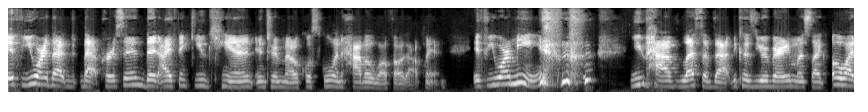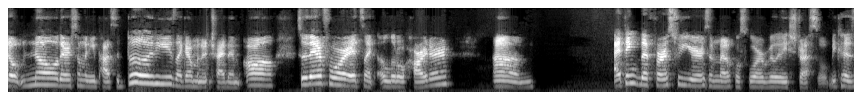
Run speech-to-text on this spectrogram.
if you are that that person, then I think you can enter medical school and have a well thought out plan. If you are me, you have less of that because you're very much like, oh, I don't know. There's so many possibilities. Like I'm going to try them all. So therefore, it's like a little harder. Um, I think the first few years of medical school are really stressful because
